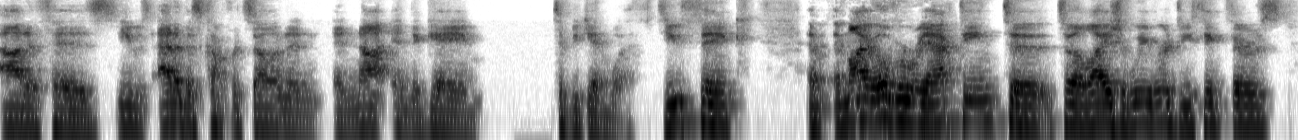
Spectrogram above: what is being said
out of his he was out of his comfort zone and and not in the game to begin with. Do you think am, am I overreacting to to Elijah Weaver? Do you think there's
